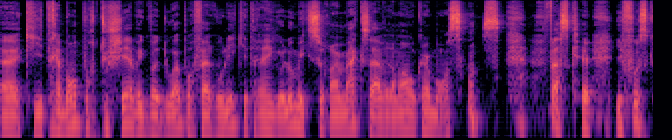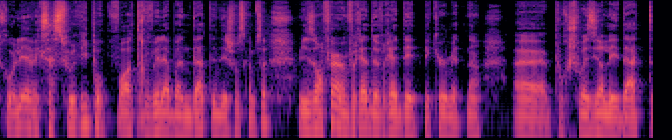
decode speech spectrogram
euh, qui est très bon pour toucher avec votre doigt pour faire rouler, qui est très rigolo, mais qui sur un Mac ça a vraiment aucun bon sens parce que il faut scroller avec sa souris pour pouvoir trouver la bonne date et des choses comme ça. Mais ils ont fait un vrai de vrai Date Picker maintenant euh, pour choisir les dates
